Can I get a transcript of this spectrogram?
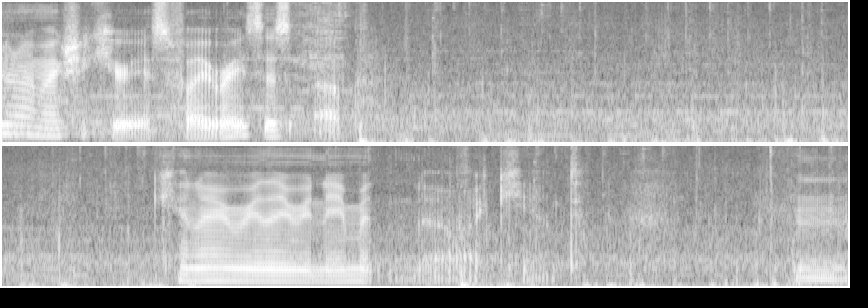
Know, I'm actually curious. If I raise this up, can I really rename it? No, I can't. Hmm.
